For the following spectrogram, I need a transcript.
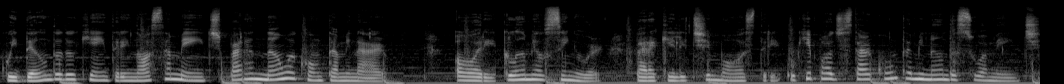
cuidando do que entra em nossa mente para não a contaminar. Ore, clame ao Senhor para que Ele te mostre o que pode estar contaminando a sua mente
